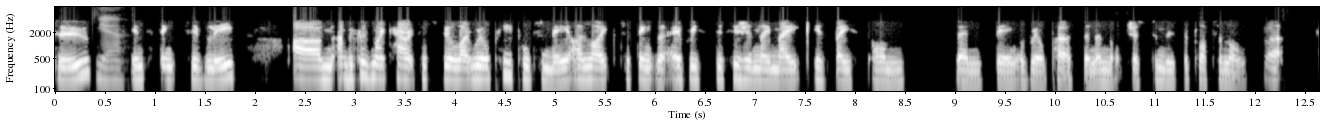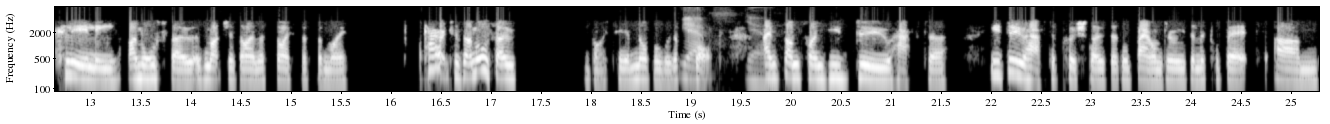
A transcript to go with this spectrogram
do yeah. instinctively. Um, and because my characters feel like real people to me, I like to think that every decision they make is based on them being a real person and not just to move the plot along. But clearly, I'm also, as much as I'm a cipher for my characters, I'm also writing a novel with a Yeah. plot. Yeah. And sometimes you do have to, you do have to push those little boundaries a little bit. Um,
